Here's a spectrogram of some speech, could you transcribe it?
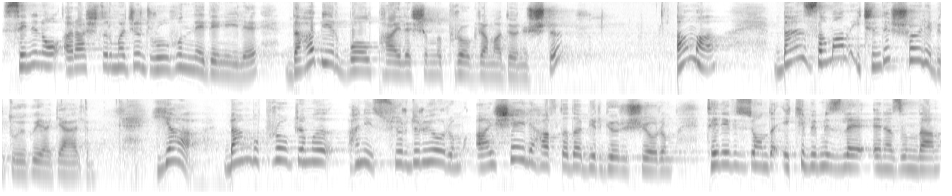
senin o araştırmacı ruhun nedeniyle daha bir bol paylaşımlı programa dönüştü. Ama ben zaman içinde şöyle bir duyguya geldim. Ya ben bu programı hani sürdürüyorum. Ayşe ile haftada bir görüşüyorum. Televizyonda ekibimizle en azından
